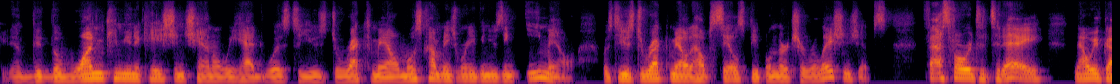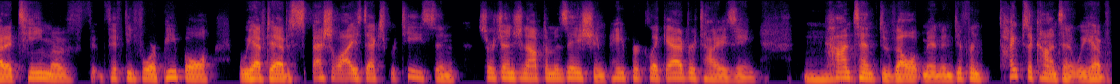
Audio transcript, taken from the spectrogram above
You know, the, the one communication channel we had was to use direct mail. Most companies weren't even using email, was to use direct mail to help salespeople nurture relationships. Fast forward to today, now we've got a team of 54 people. We have to have specialized expertise in search engine optimization, pay per click advertising, mm-hmm. content development, and different types of content. We have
